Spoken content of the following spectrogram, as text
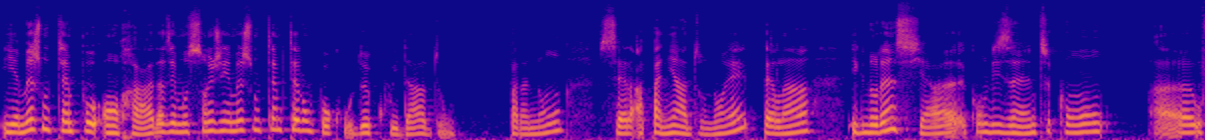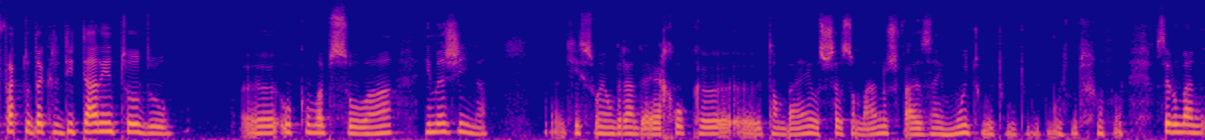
e ao mesmo tempo honrar as emoções e ao mesmo tempo ter um pouco de cuidado para não ser apanhado, não é? Pela ignorância condizente com uh, o facto de acreditar em tudo uh, o que uma pessoa imagina que isso é um grande erro que uh, também os seres humanos fazem muito, muito, muito, muito, muito. o ser humano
